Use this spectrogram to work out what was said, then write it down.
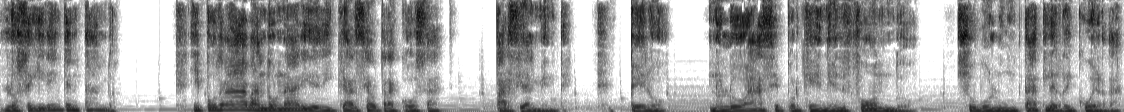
lo seguirá intentando y podrá abandonar y dedicarse a otra cosa parcialmente, pero no lo hace porque en el fondo su voluntad le recuerda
